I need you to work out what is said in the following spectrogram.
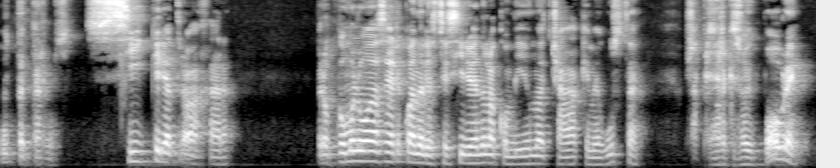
puta Carlos, sí quería trabajar, pero ¿cómo lo voy a hacer cuando le esté sirviendo la comida a una chava que me gusta? A pesar que soy pobre.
